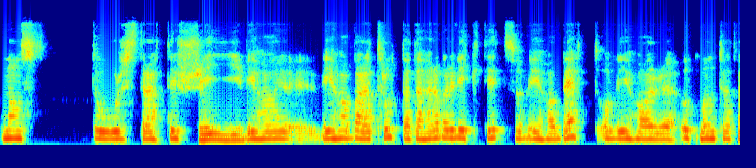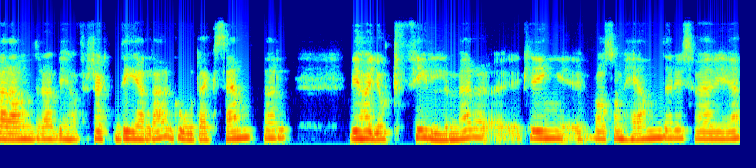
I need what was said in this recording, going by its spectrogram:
någon stor strategi. Vi har, vi har bara trott att det här har varit viktigt så vi har bett och vi har uppmuntrat varandra. Vi har försökt dela goda exempel. Vi har gjort filmer eh, kring vad som händer i Sverige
